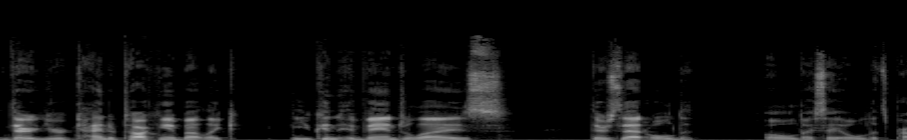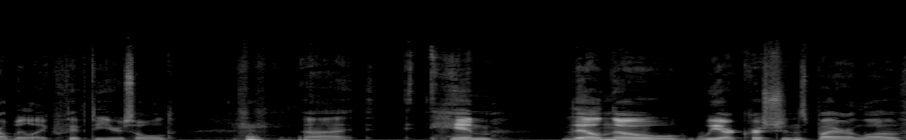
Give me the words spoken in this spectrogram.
there you're kind of talking about like you can evangelize there's that old old I say old it's probably like 50 years old. Uh hymn they'll know we are Christians by our love.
